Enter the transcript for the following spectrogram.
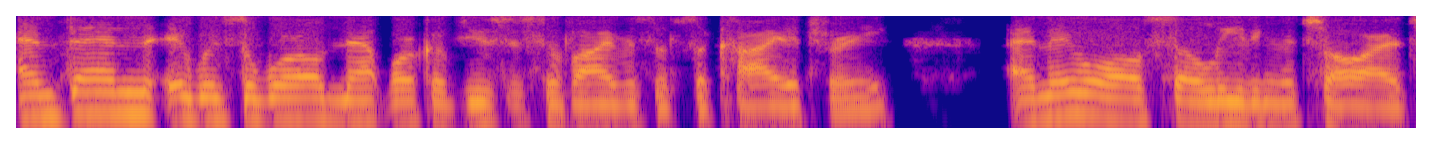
And then it was the World Network of User Survivors of Psychiatry. And they were also leading the charge,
